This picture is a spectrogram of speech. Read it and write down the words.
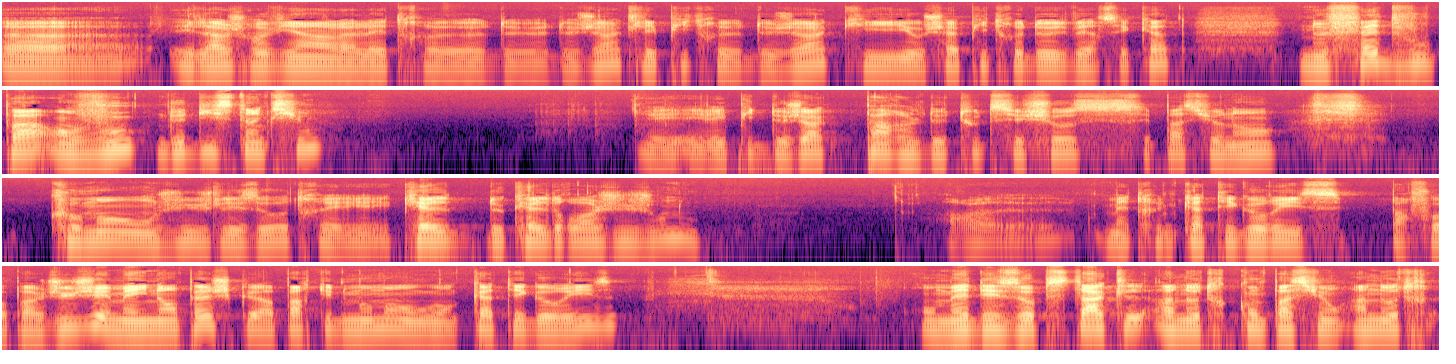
Euh, et là, je reviens à la lettre de, Jacques, l'épître de Jacques, qui, au chapitre 2, verset 4, Ne faites-vous pas en vous de distinction? Et, l'épître de Jacques parle de toutes ces choses, c'est passionnant. Comment on juge les autres et de quel droit jugeons-nous? Euh, Mettre une catégorie, c'est parfois pas jugé, mais il n'empêche qu'à partir du moment où on catégorise, on met des obstacles à notre compassion, à notre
